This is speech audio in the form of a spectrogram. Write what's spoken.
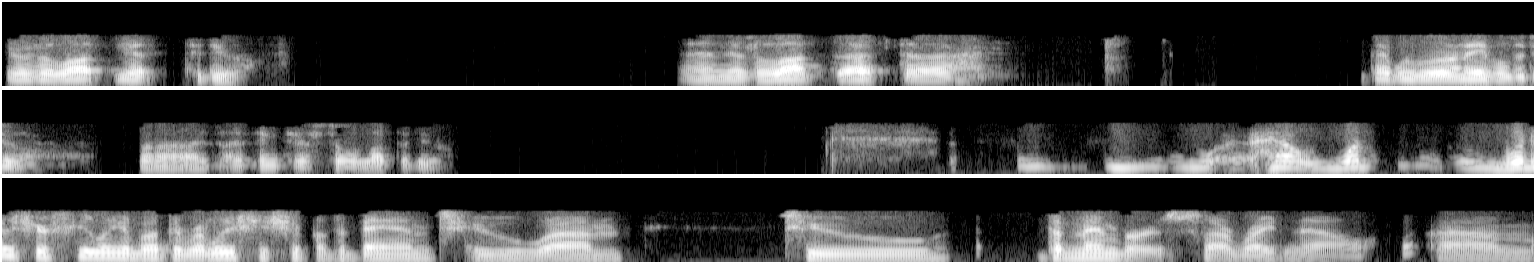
There's a lot yet to do. And there's a lot that uh, that we were unable to do. But I, I think there's still a lot to do. how what what is your feeling about the relationship of the band to um, to the members uh, right now? Um,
